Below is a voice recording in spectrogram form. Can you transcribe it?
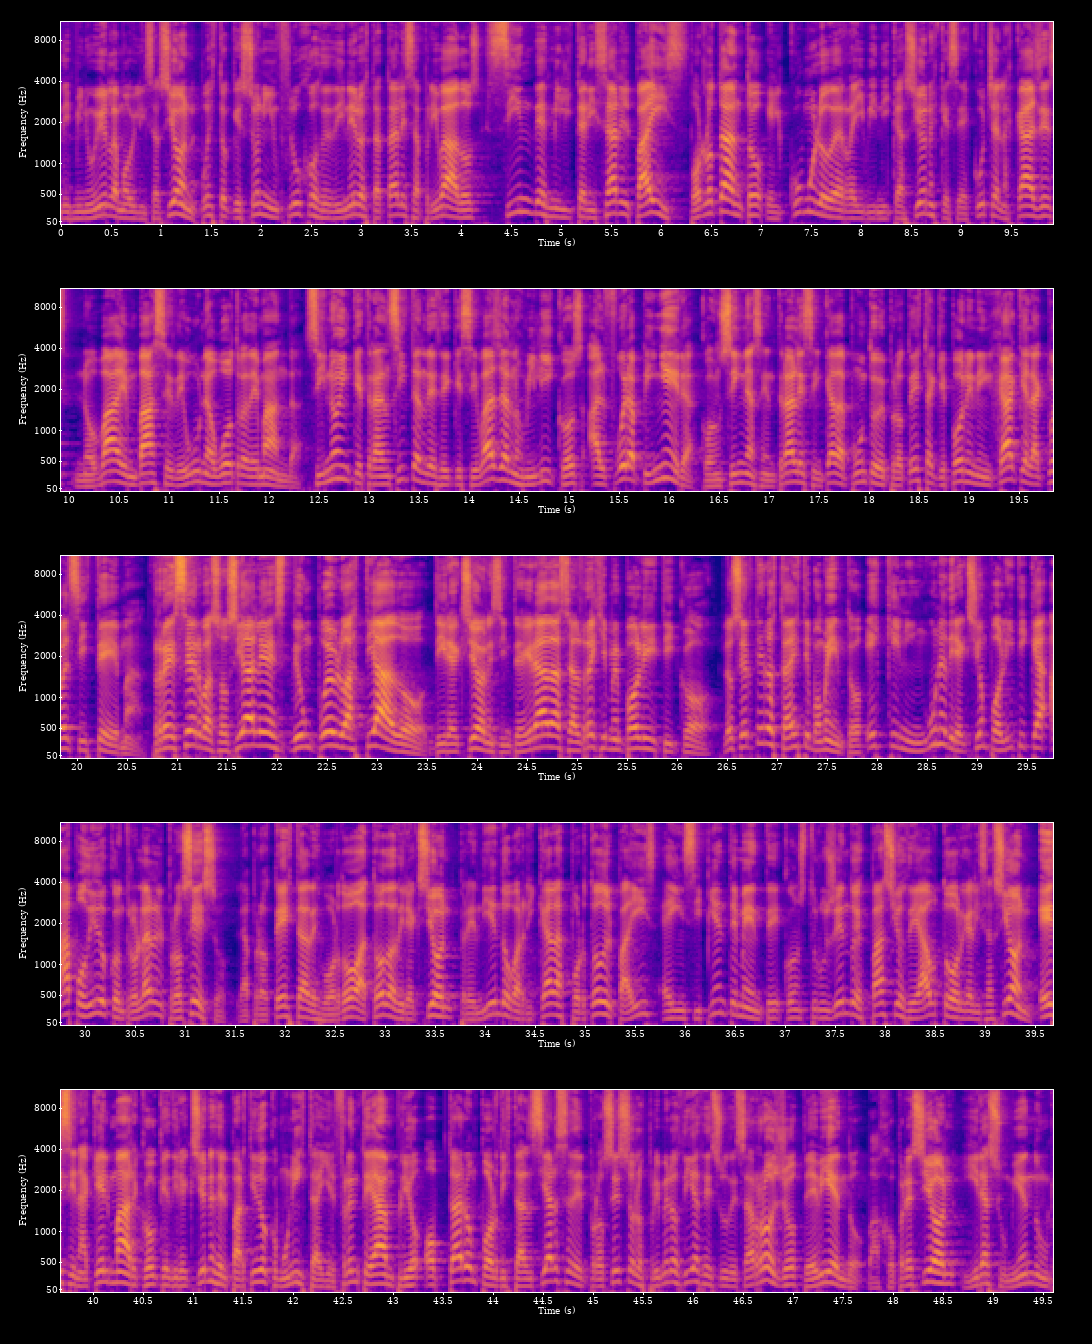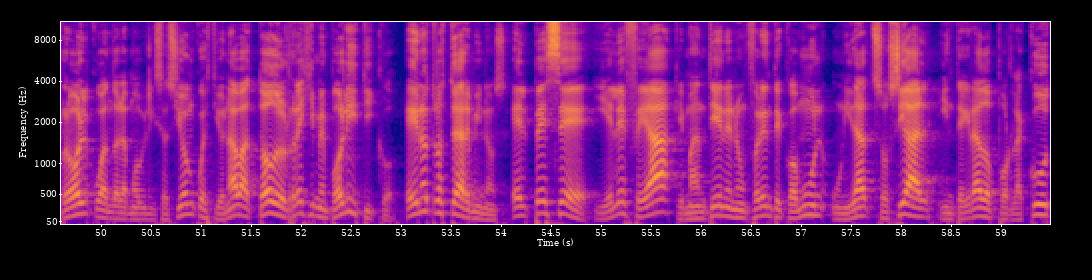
disminuir la movilización, puesto que son influjos de dinero estatales a privados sin desmilitarizar el país. Por lo tanto, el cúmulo de reivindicaciones que se escucha en las calles no va en base de una u otra demanda, sino en que transitan desde que se vayan los milicos al fuera Piñera, consignas centrales en cada punto de protesta que ponen en jaque al actual sistema. Reservas sociales de un pueblo hastiado, direcciones integradas al régimen político. Lo certero hasta este momento es que ninguna dirección política ha podido controlar el proceso. La protesta desbordó a toda dirección, prendiendo barricadas por todo el país e incipientemente construyendo espacios de autoorganización. Es en aquel marco que direcciones del Partido Comunista y el Frente Amplio optaron por distanciarse del proceso los primeros días de su desarrollo, debiendo, bajo presión, ir asumiendo un rol cuando la movilización cuestionaba todo el régimen político. En otros términos, el PC y el FA, que mantienen un frente común, unidad social, integrado por la CUT,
